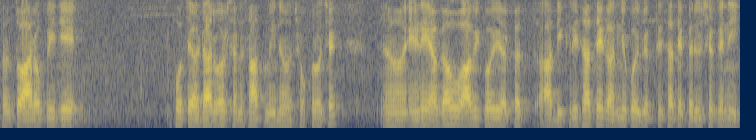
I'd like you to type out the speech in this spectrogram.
પરંતુ આરોપી જે પોતે અઢાર વર્ષ અને સાત મહિનાનો છોકરો છે એણે અગાઉ આવી કોઈ હરકત આ દીકરી સાથે કે અન્ય કોઈ વ્યક્તિ સાથે કર્યું છે કે નહીં,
